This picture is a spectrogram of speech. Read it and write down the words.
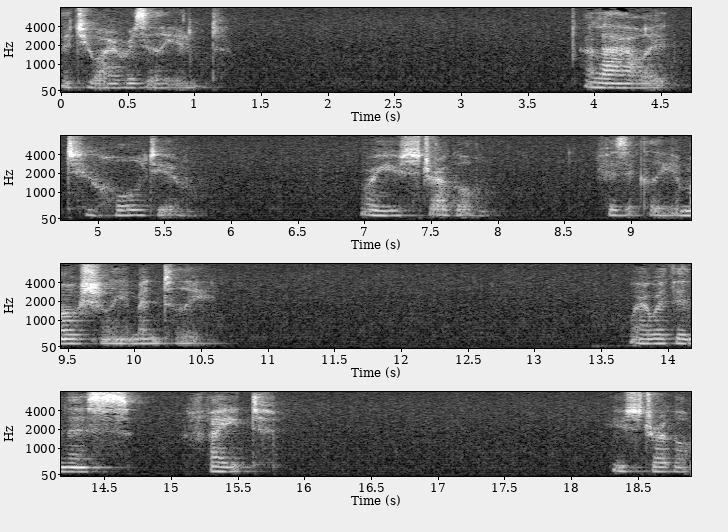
that you are resilient. Allow it to hold you where you struggle physically, emotionally, mentally. Where within this fight you struggle.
